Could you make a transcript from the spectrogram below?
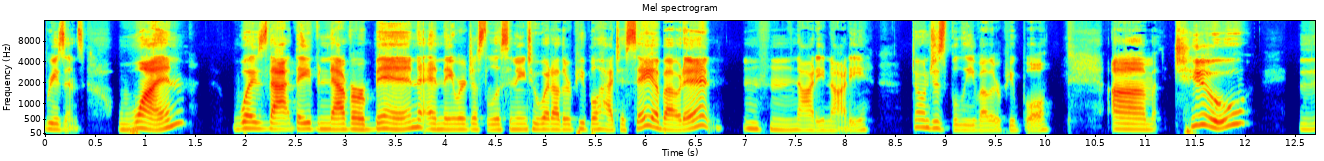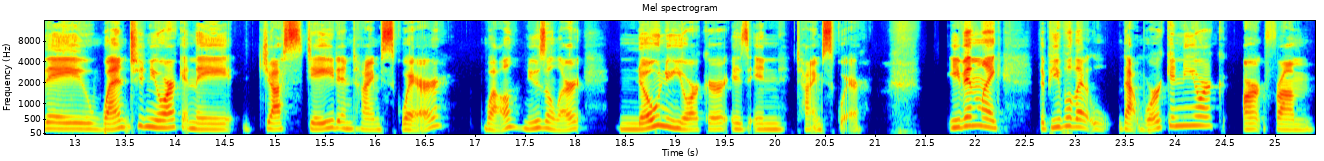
reasons. One was that they've never been and they were just listening to what other people had to say about it. Mm-hmm, naughty, naughty. Don't just believe other people. Um, two, they went to New York and they just stayed in Times Square. Well, news alert no New Yorker is in Times Square. Even like the people that that work in New York aren't from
